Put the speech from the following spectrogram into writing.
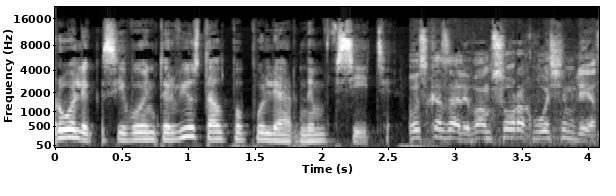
Ролик с его интервью стал популярным в сети. Вы сказали, вам 48 лет,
